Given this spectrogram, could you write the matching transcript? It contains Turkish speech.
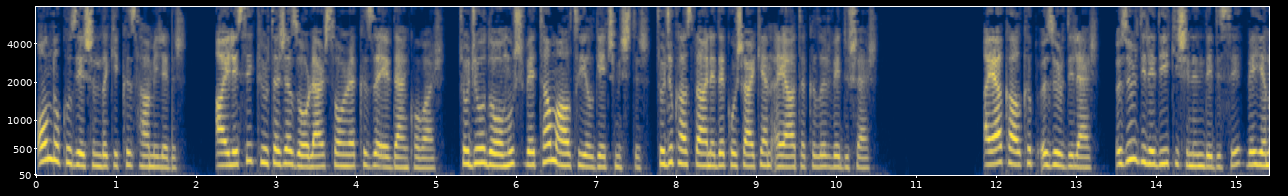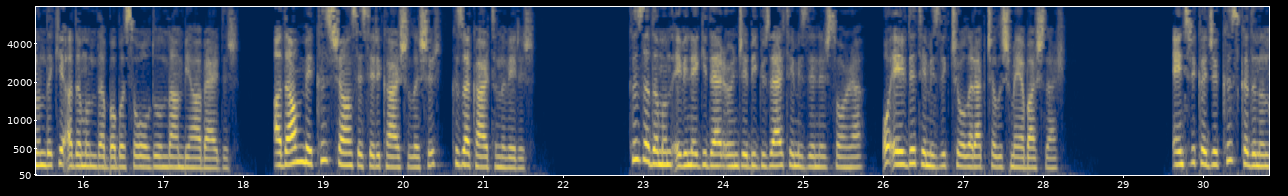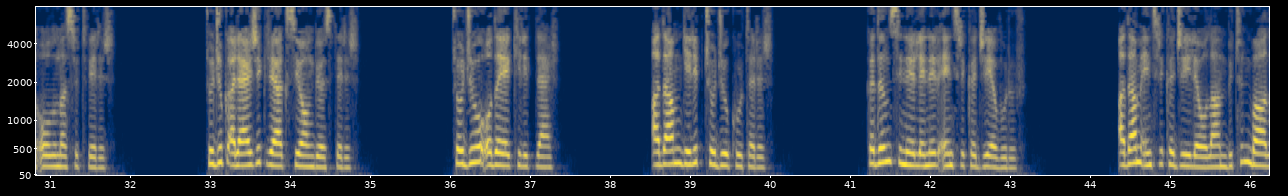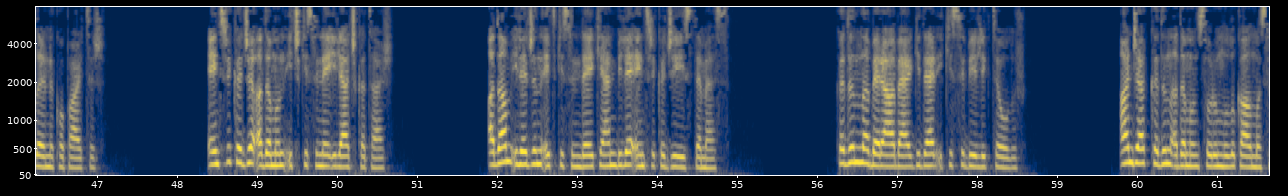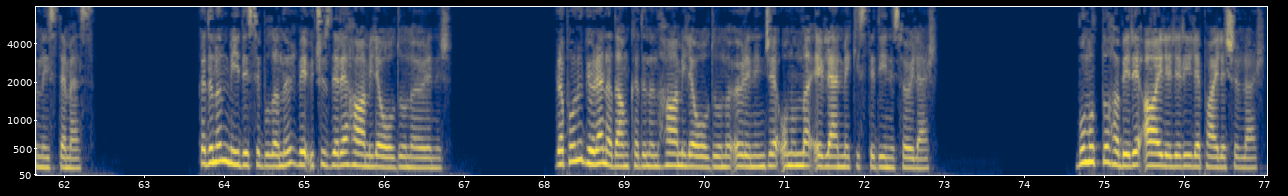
19 yaşındaki kız hamiledir. Ailesi kürtaja zorlar sonra kızı evden kovar. Çocuğu doğmuş ve tam 6 yıl geçmiştir. Çocuk hastanede koşarken ayağa takılır ve düşer. Ayağa kalkıp özür diler. Özür dilediği kişinin dedisi ve yanındaki adamın da babası olduğundan bir haberdir. Adam ve kız şans eseri karşılaşır, kıza kartını verir. Kız adamın evine gider önce bir güzel temizlenir sonra, o evde temizlikçi olarak çalışmaya başlar. Entrikacı kız kadının oğluna süt verir. Çocuk alerjik reaksiyon gösterir. Çocuğu odaya kilitler. Adam gelip çocuğu kurtarır. Kadın sinirlenir entrikacıya vurur. Adam entrikacı ile olan bütün bağlarını kopartır. Entrikacı adamın içkisine ilaç katar. Adam ilacın etkisindeyken bile entrikacıyı istemez. Kadınla beraber gider ikisi birlikte olur. Ancak kadın adamın sorumluluk almasını istemez. Kadının midesi bulanır ve üçüzlere hamile olduğunu öğrenir. Raporu gören adam kadının hamile olduğunu öğrenince onunla evlenmek istediğini söyler. Bu mutlu haberi aileleriyle paylaşırlar.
